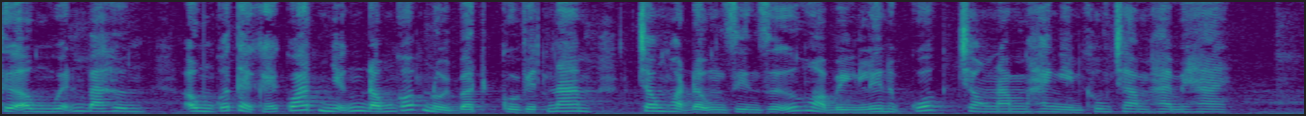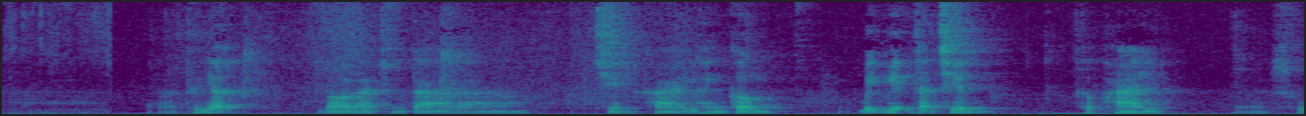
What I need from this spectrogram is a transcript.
Thưa ông Nguyễn Ba Hưng, ông có thể khái quát những đóng góp nổi bật của Việt Nam trong hoạt động gìn giữ hòa bình Liên Hợp Quốc trong năm 2022? Thứ nhất, đó là chúng ta đã triển khai thành công bệnh viện dã chiến cấp 2 ờ, số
